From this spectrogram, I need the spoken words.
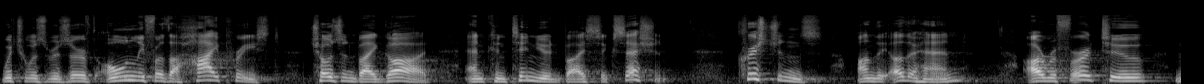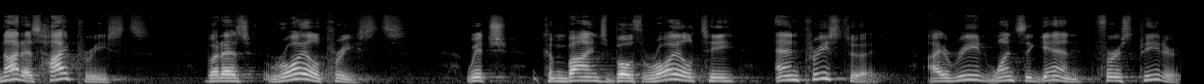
which was reserved only for the high priest chosen by God and continued by succession. Christians, on the other hand, are referred to not as high priests, but as royal priests, which combines both royalty and priesthood. I read once again 1 Peter,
